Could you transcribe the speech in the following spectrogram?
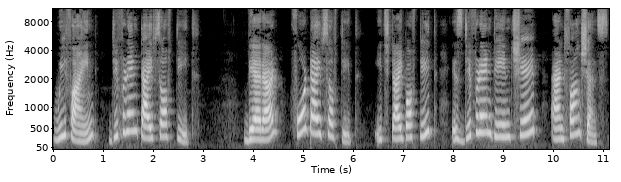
we find different types of teeth. There are four types of teeth. Each type of teeth is different in shape and functions.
